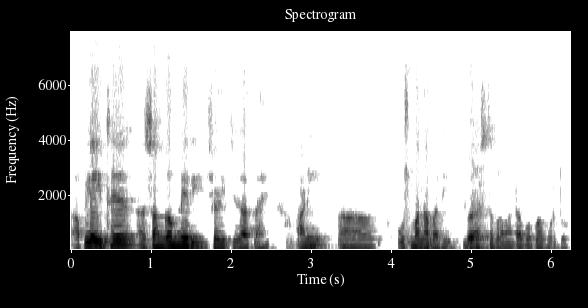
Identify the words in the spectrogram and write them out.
आपल्या इथे संगमनेरी शेळीची जात आहे आणि अं, उस्मानाबादी बरं. जास्त प्रमाणात वापरतो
